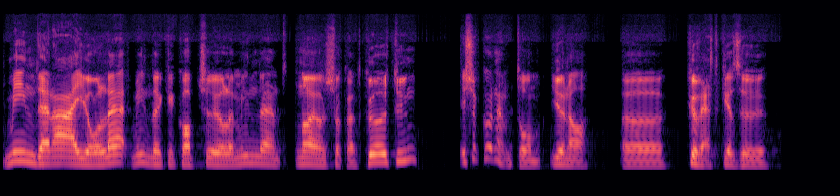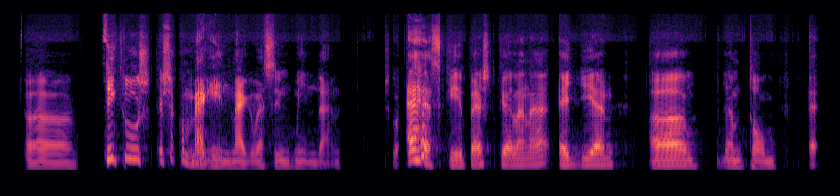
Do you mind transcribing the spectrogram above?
Minden álljon le, mindenki kapcsoljon le mindent, nagyon sokat költünk, és akkor nem tudom, jön a ö, következő ö, ciklus, és akkor megint megveszünk mindent. És akkor ehhez képest kellene egy ilyen, ö, nem tudom, e,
